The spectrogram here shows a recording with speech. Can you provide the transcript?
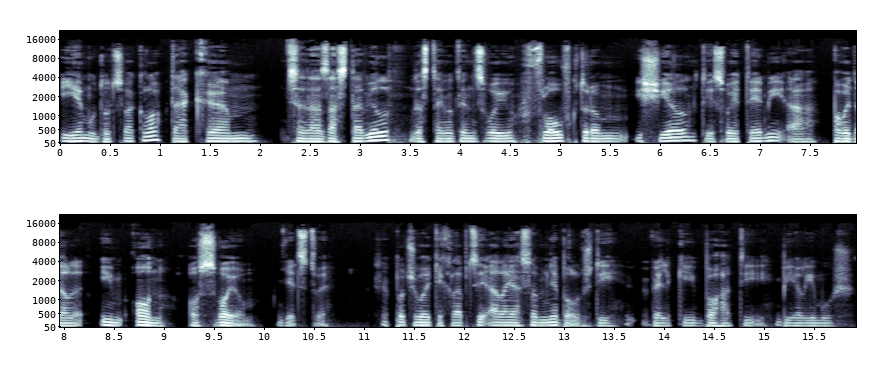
jemu docvaklo, tak um, sa zastavil, zastavil ten svoj flow, v ktorom išiel, tie svoje témy a povedal im on o svojom detstve. Že počúvajte chlapci, ale ja som nebol vždy veľký, bohatý, bielý muž.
